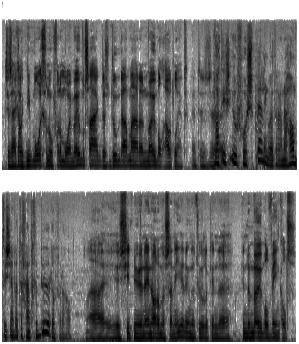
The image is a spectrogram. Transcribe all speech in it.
het is eigenlijk niet mooi genoeg voor een mooie meubelzaak... dus doe daar maar een meubeloutlet. Het is, uh... Wat is uw voorspelling wat er aan de hand is en wat er gaat gebeuren vooral? Nou, je ziet nu een enorme sanering natuurlijk in de, in de meubelwinkels.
